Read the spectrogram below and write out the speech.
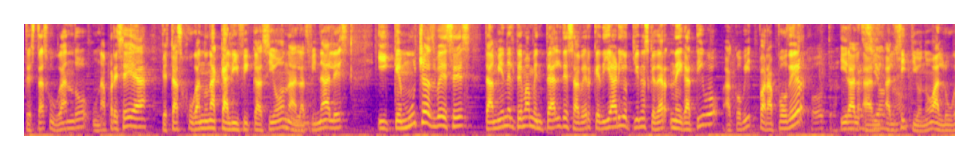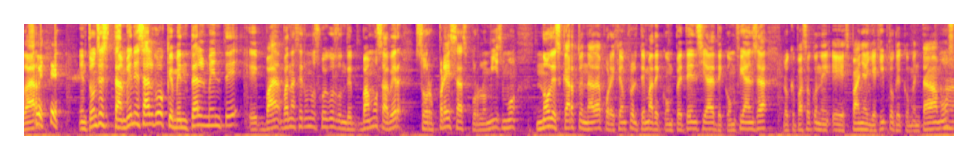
te estás jugando una presea, te estás jugando una calificación a las finales y que muchas veces también el tema mental de saber que diario tienes que dar negativo a COVID para poder Otra. ir al, al- Presión, al ¿no? sitio, ¿no? Al lugar. Entonces también es algo que mentalmente eh, va- van a ser unos juegos donde vamos a ver sorpresas por lo mismo. No descarto en nada, por ejemplo, el tema de competencia, de confianza, lo que pasó con eh, España y Egipto que comentábamos,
